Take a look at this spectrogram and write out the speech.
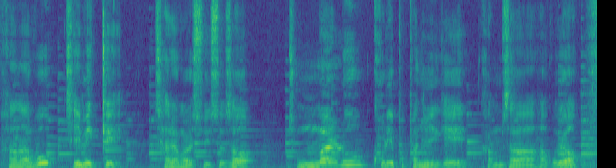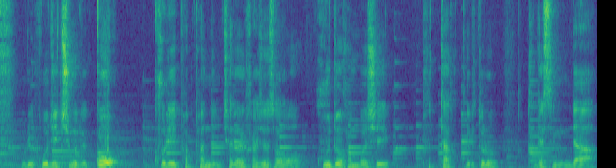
편하고 재밌게 촬영할 수 있어서 정말로 쿠리 파파님에게 감사하고요 우리 호지 친구들 꼭 쿠리 파파님 채널 가셔서 구독 한 번씩 부탁드리도록 하겠습니다.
